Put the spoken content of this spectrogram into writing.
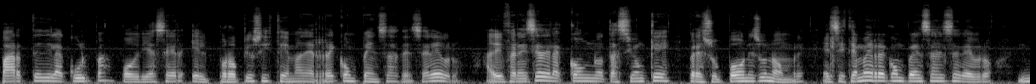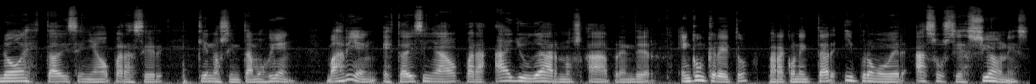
parte de la culpa podría ser el propio sistema de recompensas del cerebro. A diferencia de la connotación que presupone su nombre, el sistema de recompensas del cerebro no está diseñado para hacer que nos sintamos bien. Más bien está diseñado para ayudarnos a aprender. En concreto, para conectar y promover asociaciones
